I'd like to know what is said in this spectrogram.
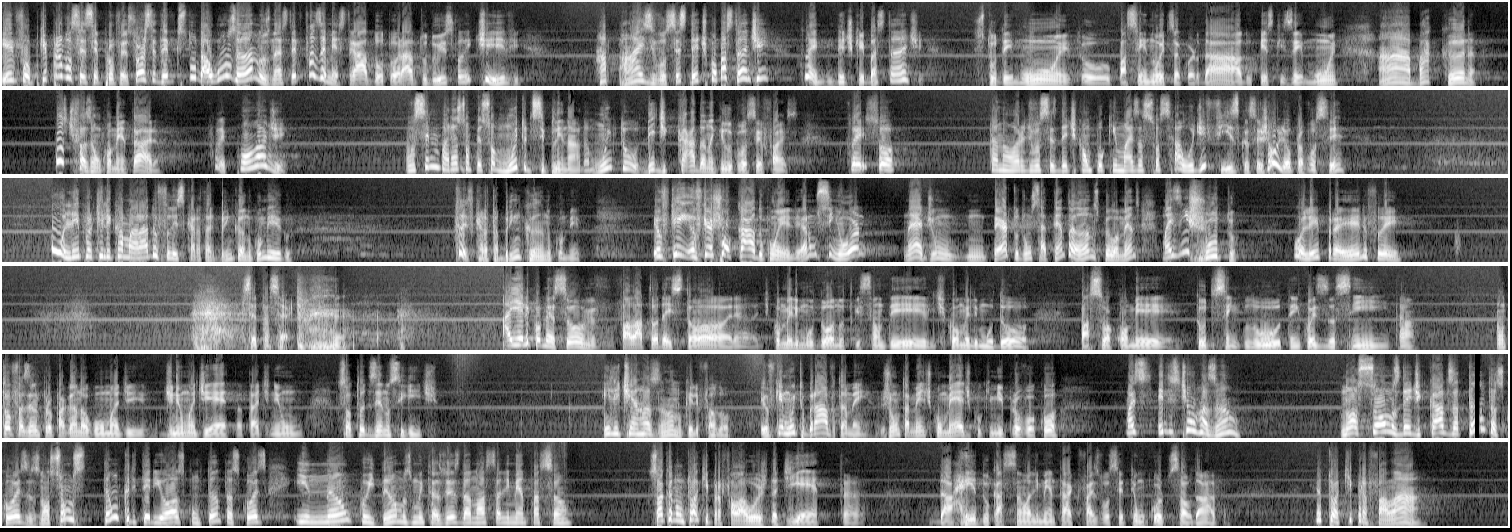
E ele falou, porque para você ser professor, você teve que estudar alguns anos, né? Você teve que fazer mestrado, doutorado, tudo isso. Eu falei, tive. Rapaz, e você se dedicou bastante, hein? Falei, me dediquei bastante. Estudei muito, passei noites acordado, pesquisei muito. Ah, bacana. Posso te fazer um comentário? Falei, pode. Você me parece uma pessoa muito disciplinada, muito dedicada naquilo que você faz. Falei, sou. Está na hora de você se dedicar um pouquinho mais à sua saúde física. Você já olhou para você? Eu olhei para aquele camarada e falei, esse cara está brincando comigo. Falei, esse cara está brincando comigo. Eu fiquei, eu fiquei chocado com ele. Era um senhor, né, de um, um perto de uns 70 anos, pelo menos, mas enxuto. Olhei para ele e falei, você está certo. Aí ele começou a falar toda a história, de como ele mudou a nutrição dele, de como ele mudou, passou a comer tudo sem glúten, coisas assim, tá? Não estou fazendo propaganda alguma de, de nenhuma dieta, tá? De nenhum. Só estou dizendo o seguinte. Ele tinha razão no que ele falou. Eu fiquei muito bravo também, juntamente com o médico que me provocou, mas eles tinham razão. Nós somos dedicados a tantas coisas, nós somos tão criteriosos com tantas coisas e não cuidamos muitas vezes da nossa alimentação. Só que eu não estou aqui para falar hoje da dieta, da reeducação alimentar que faz você ter um corpo saudável. Eu estou aqui para falar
